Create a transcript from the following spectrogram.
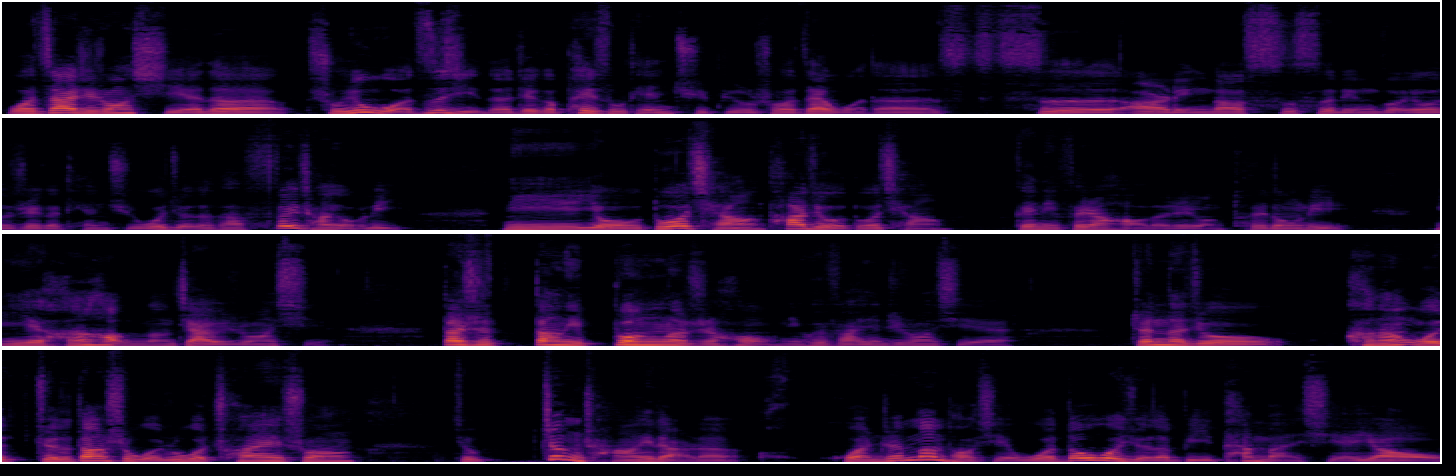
我在这双鞋的属于我自己的这个配速田区，比如说在我的四二零到四四零左右的这个田区，我觉得它非常有力。你有多强，它就有多强，给你非常好的这种推动力，你也很好的能驾驭这双鞋。但是当你崩了之后，你会发现这双鞋真的就可能，我觉得当时我如果穿一双就正常一点的缓震慢跑鞋，我都会觉得比碳板鞋要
